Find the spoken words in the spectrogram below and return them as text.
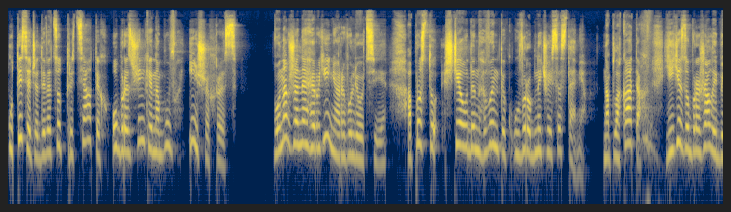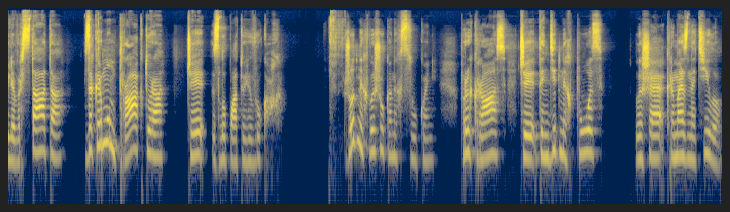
У 1930-х образ жінки набув інших рис. Вона вже не героїня революції, а просто ще один гвинтик у виробничій системі. На плакатах її зображали біля верстата, за кермом трактора чи з лопатою в руках. Жодних вишуканих суконь, прикрас чи тендітних поз, лише кремезне тіло,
